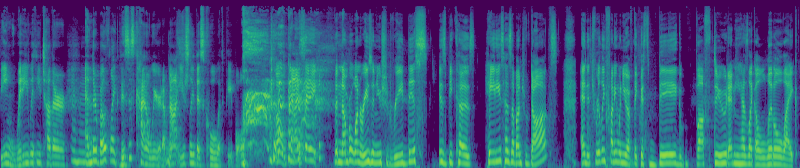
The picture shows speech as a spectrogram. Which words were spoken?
being witty with each other. Mhm. And they're both like, this is kind of weird. I'm not usually this cool with people. Oh, can I say the number one reason you should read this is because Hades has a bunch of dogs, and it's really funny when you have like this big buff dude, and he has like a little like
